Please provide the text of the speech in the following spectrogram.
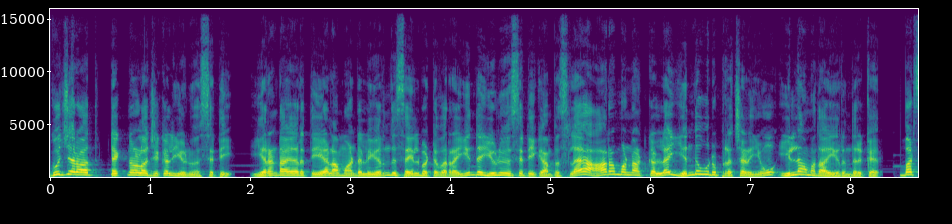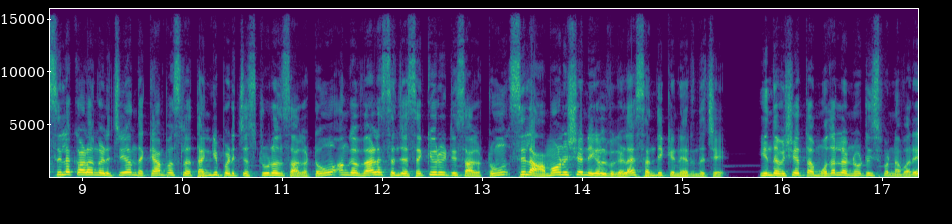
Gujarat technological university. இரண்டாயிரத்தி ஏழாம் ஆண்டில் இருந்து செயல்பட்டு வர்ற இந்த யூனிவர்சிட்டி கேம்பஸ்ல ஆரம்ப நாட்கள்ல எந்த ஒரு பிரச்சனையும் இல்லாம தான் இருந்திருக்கு. பட் சில காலம் கழிச்சு அந்த கேம்பஸ்ல தங்கி படிச்ச ஸ்டூடெண்ட்ஸ் ஆகட்டும் அங்க வேலை செஞ்ச செக்யூரிட்டிஸ் ஆகட்டும் சில அமானுஷ நிகழ்வுகளை சந்திக்க நேர்ந்துச்சு. இந்த விஷயத்த முதல்ல நோட்டீஸ் பண்ணவரு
